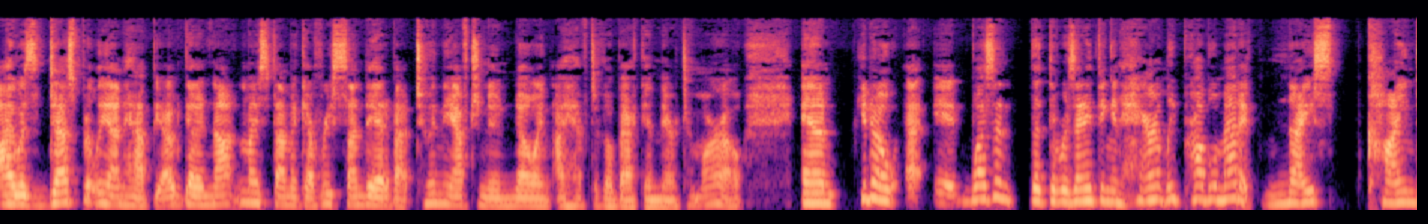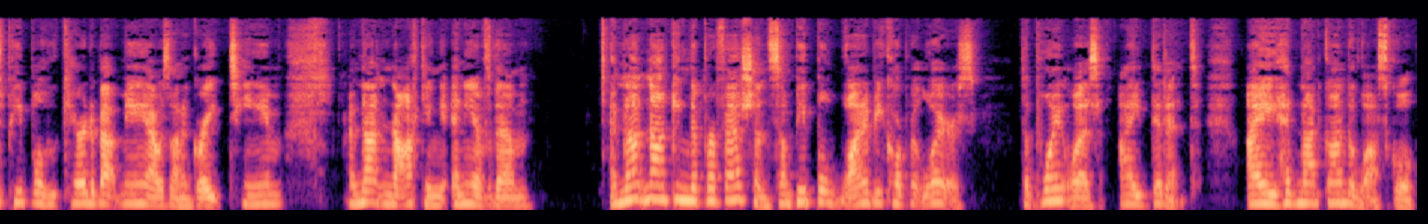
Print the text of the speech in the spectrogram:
I was desperately unhappy. I would get a knot in my stomach every Sunday at about two in the afternoon, knowing I have to go back in there tomorrow. And, you know, uh, it wasn't that there was anything inherently problematic. Nice, kind people who cared about me. I was on a great team. I'm not knocking any of them. I'm not knocking the profession. Some people want to be corporate lawyers. The point was, I didn't. I had not gone to law school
